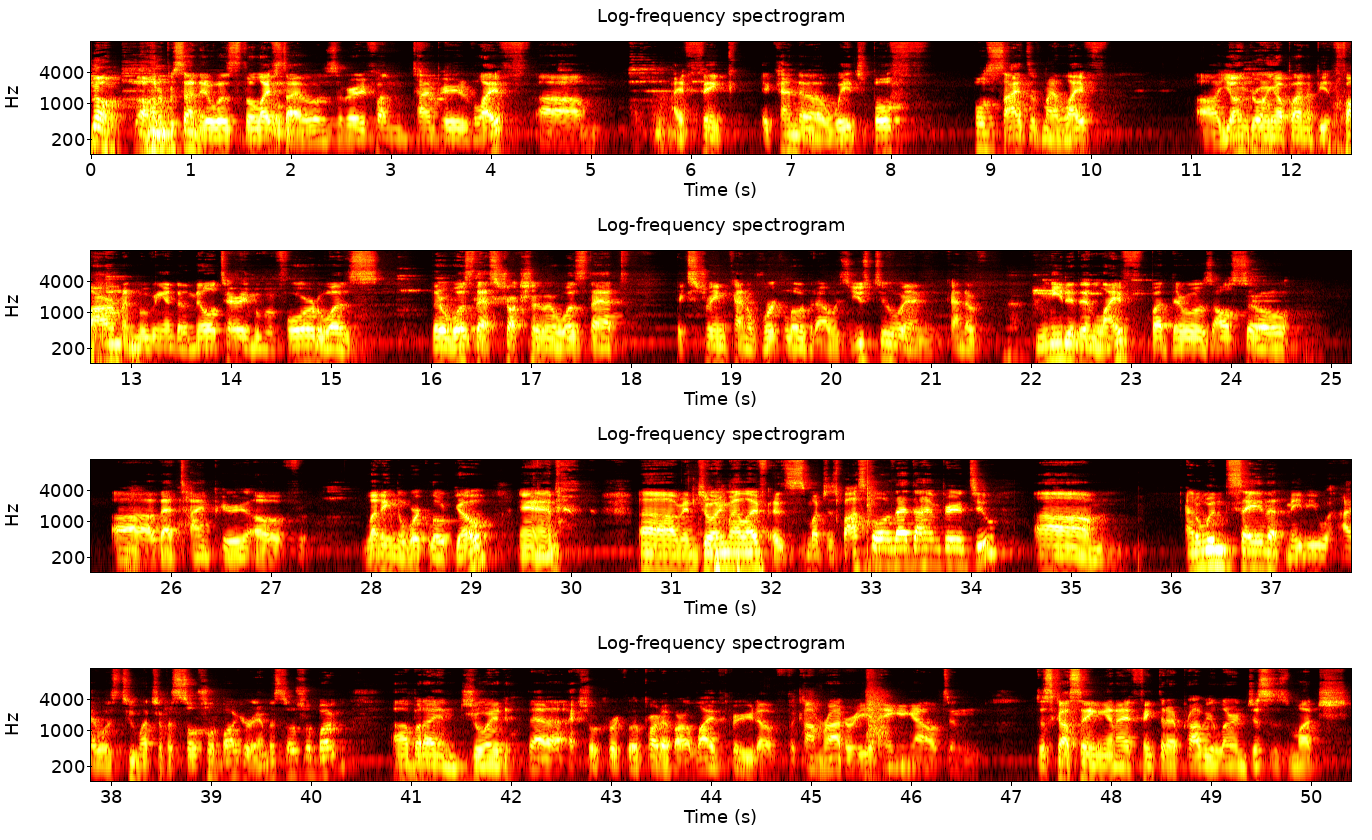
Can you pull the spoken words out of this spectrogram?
No, 100%. It was the lifestyle. It was a very fun time period of life. Um, I think it kind of waged both both sides of my life. Uh, young, growing up on a farm, and moving into the military, moving forward was there was that structure. There was that extreme kind of workload that I was used to and kind of needed in life. But there was also uh, that time period of letting the workload go and um, enjoying my life as much as possible in that time period too. Um, I wouldn't say that maybe I was too much of a social bug or am a social bug, uh, but I enjoyed that uh, extracurricular part of our life period of the camaraderie and hanging out and discussing. And I think that I probably learned just as much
